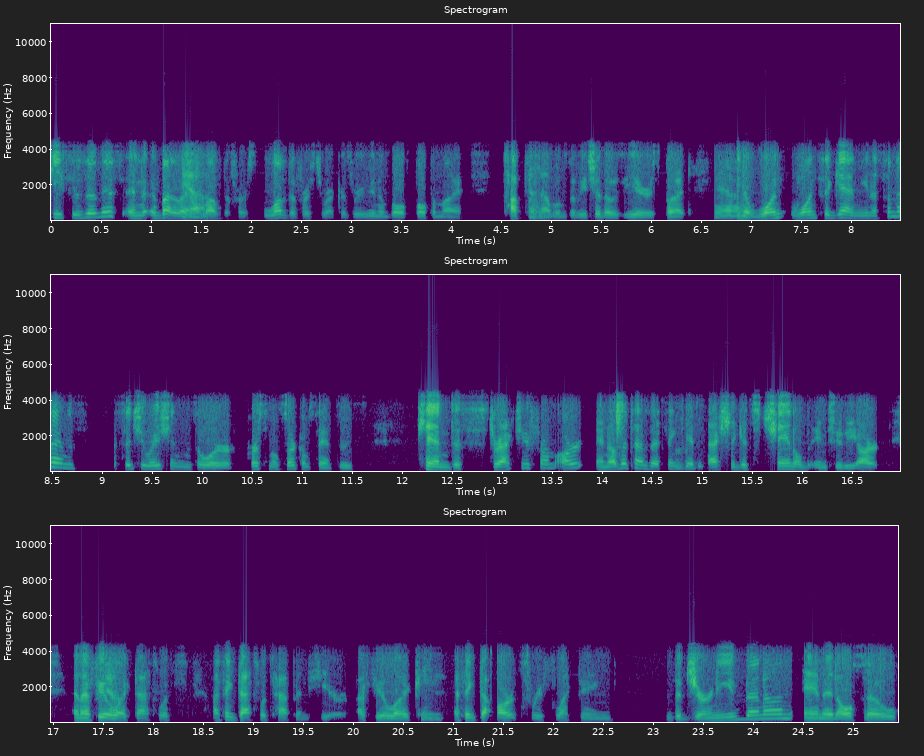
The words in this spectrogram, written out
pieces of this. And, and by the way, yeah. I love the first love the first two records. Reviewing them both both of my top 10 mm-hmm. albums of each of those years. But yeah. you know, one once again, you know, sometimes situations or personal circumstances can distract you from art, and other times I think mm-hmm. it actually gets channeled into the art. And I feel yeah. like that's what's I think that's what's happened here. I feel like mm-hmm. I think the art's reflecting the journey you've been on, and it also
